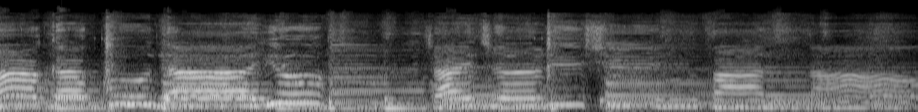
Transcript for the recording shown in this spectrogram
玛卡古娜又在这里寻烦恼。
